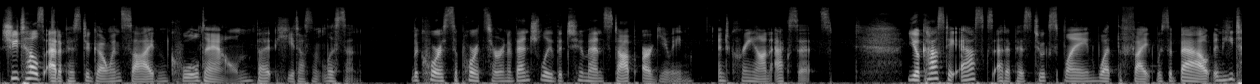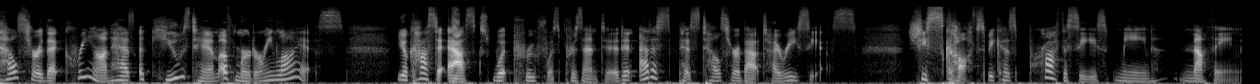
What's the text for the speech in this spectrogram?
She tells Oedipus to go inside and cool down, but he doesn't listen. The chorus supports her, and eventually the two men stop arguing, and Creon exits. Jocasta asks Oedipus to explain what the fight was about, and he tells her that Creon has accused him of murdering Laius. Jocasta asks what proof was presented, and Oedipus tells her about Tiresias. She scoffs because prophecies mean nothing.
